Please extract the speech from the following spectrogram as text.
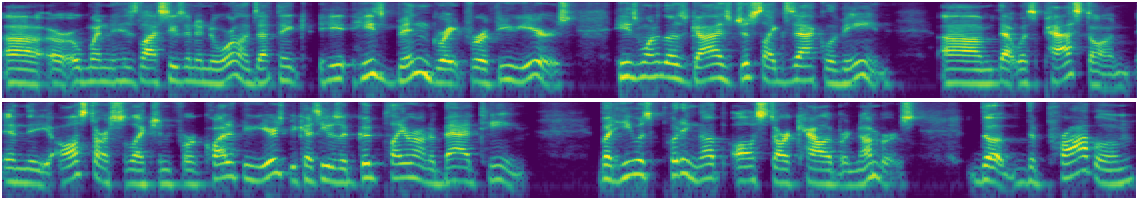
uh, or when his last season in New Orleans. I think he he's been great for a few years. He's one of those guys, just like Zach LaVine, um, that was passed on in the All Star selection for quite a few years because he was a good player on a bad team, but he was putting up All Star caliber numbers the the problem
